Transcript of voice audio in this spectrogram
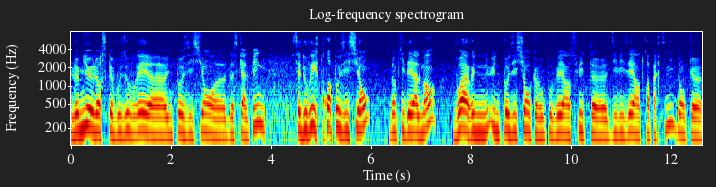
le mieux lorsque vous ouvrez une position de scalping c'est d'ouvrir trois positions. Donc idéalement voire une, position que vous pouvez ensuite euh, diviser en trois parties. Donc euh,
